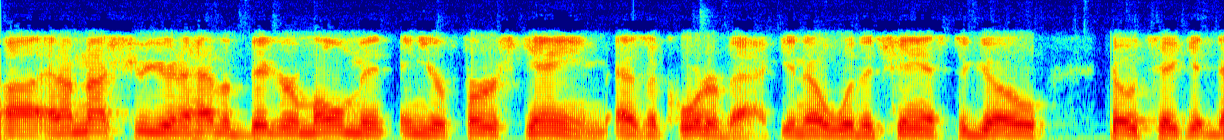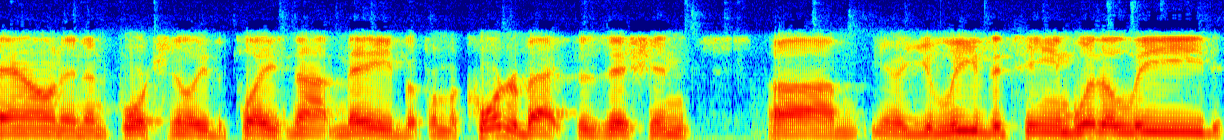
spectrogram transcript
Uh, and I'm not sure you're going to have a bigger moment in your first game as a quarterback, you know, with a chance to go go take it down. And unfortunately, the play's not made. But from a quarterback position, um, you know, you leave the team with a lead,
